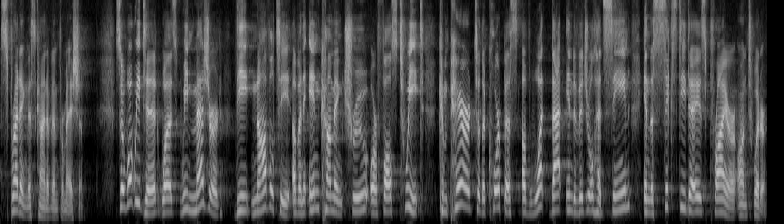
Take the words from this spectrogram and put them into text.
spreading this kind of information. So, what we did was we measured the novelty of an incoming true or false tweet compared to the corpus of what that individual had seen in the 60 days prior on Twitter.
